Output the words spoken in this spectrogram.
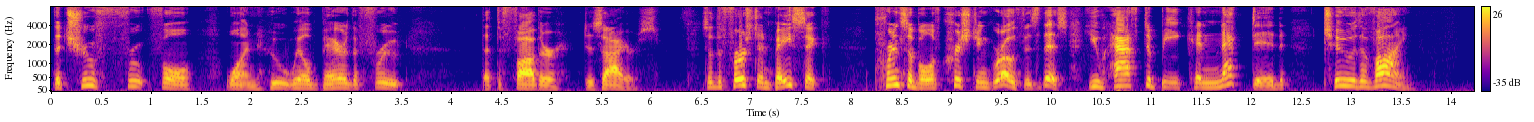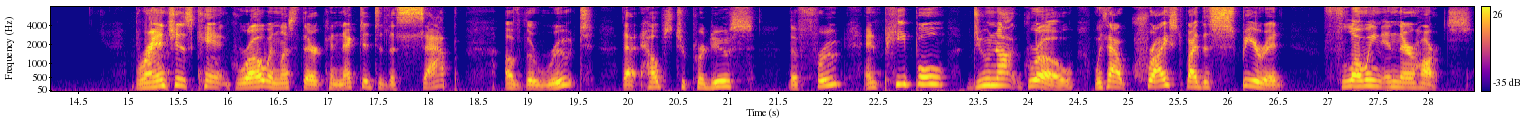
the true fruitful one who will bear the fruit that the Father desires. So, the first and basic principle of Christian growth is this you have to be connected to the vine. Branches can't grow unless they're connected to the sap of the root that helps to produce the fruit. And people do not grow without Christ by the Spirit flowing in their hearts.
